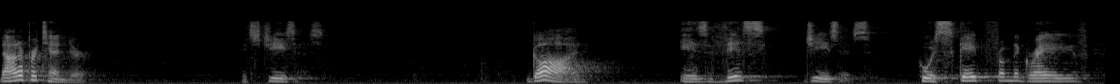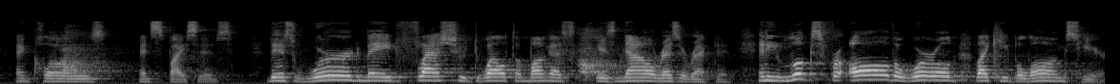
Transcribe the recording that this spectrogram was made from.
not a pretender. It's Jesus. God is this Jesus who escaped from the grave and clothes and spices this Word made flesh who dwelt among us is now resurrected. And he looks for all the world like he belongs here.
